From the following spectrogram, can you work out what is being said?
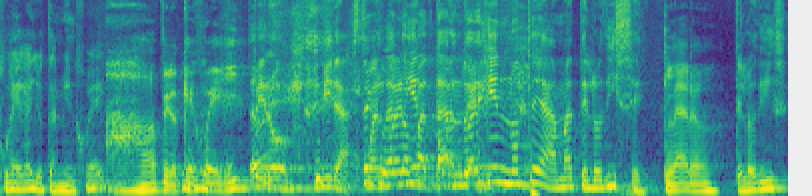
juegas, yo también juego. Ah, pero qué jueguito. Pero mira, Estoy cuando alguien, cuando alguien no te ama, te lo dice. Claro. Te lo dice.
